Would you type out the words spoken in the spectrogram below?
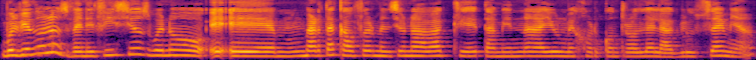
Volviendo a los beneficios, bueno, eh, eh, Marta Kaufer mencionaba que también hay un mejor control de la glucemia,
